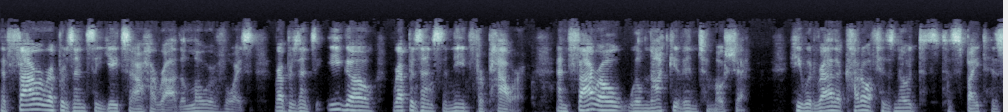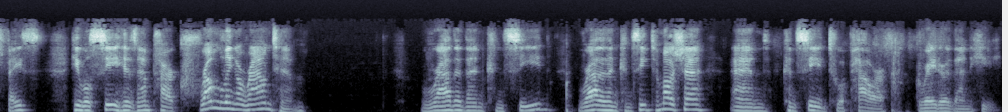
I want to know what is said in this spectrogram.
that Pharaoh represents the Yetzer Hara, the lower voice, represents ego, represents the need for power. And Pharaoh will not give in to Moshe. He would rather cut off his nose to spite his face. He will see his empire crumbling around him rather than concede, rather than concede to Moshe and concede to a power greater than he.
